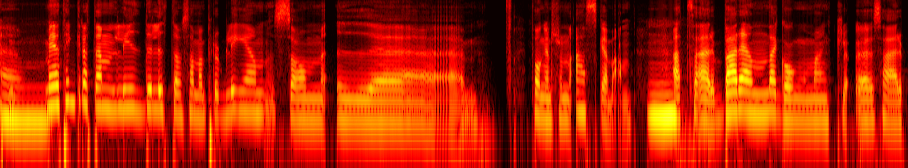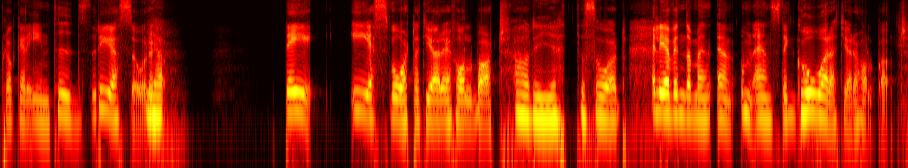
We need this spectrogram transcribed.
Ehm, Men jag tänker att den lider lite av samma problem som i eh, Fången från Azkaban. mm, Att så här, varenda gång man eh, så här, plockar in tidsresor, ja, det är svårt att göra det hållbart. ja, det är jättesvårt. Eller jag vet inte om, en- om ens det går att göra det hållbart.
